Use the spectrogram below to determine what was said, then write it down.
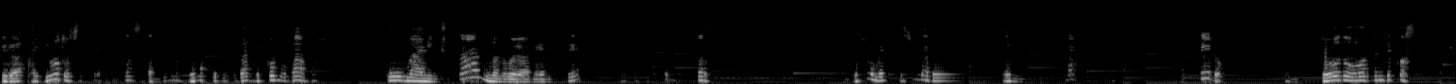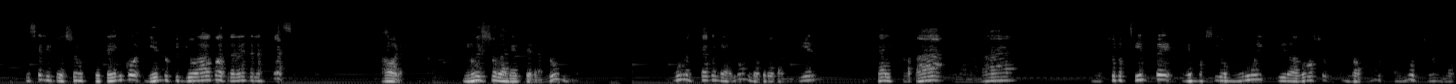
pero hay otro sistema. Entonces también nos tenemos que preocupar de cómo vamos humanizando nuevamente este sistema. Entonces, en resumen, es un aprendizaje de cero en todo orden de cosas. Esa es la impresión que tengo y es lo que yo hago a través de las clases. Ahora, no es solamente el alumno. Uno está con el alumno, pero también está el papá, la mamá. Nosotros siempre hemos sido muy cuidadosos, nos gusta mucho, nos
